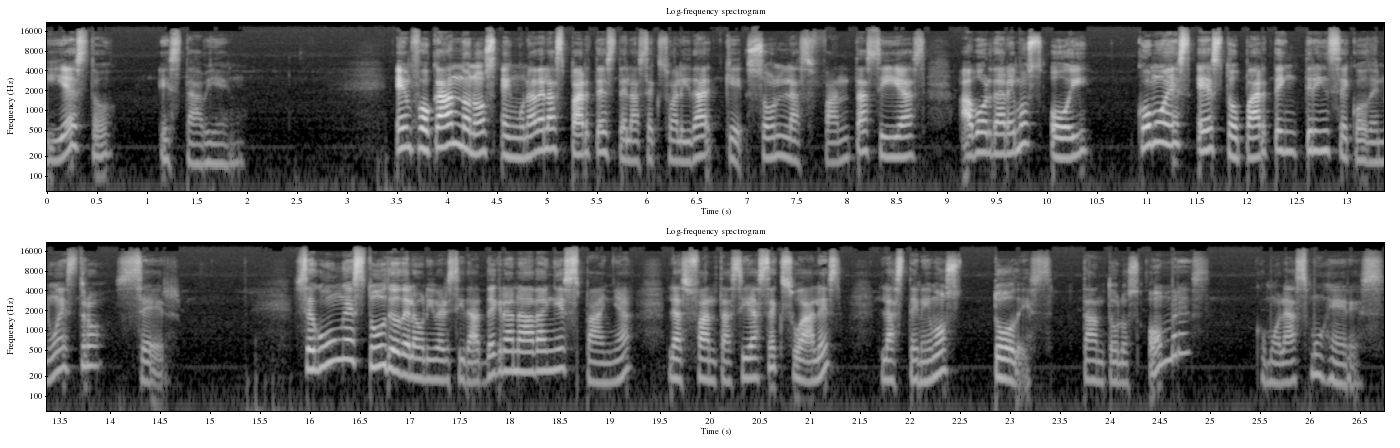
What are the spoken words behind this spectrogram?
y esto está bien. Enfocándonos en una de las partes de la sexualidad que son las fantasías, abordaremos hoy cómo es esto parte intrínseco de nuestro ser. Según un estudio de la Universidad de Granada en España, las fantasías sexuales las tenemos todos, tanto los hombres como las mujeres.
